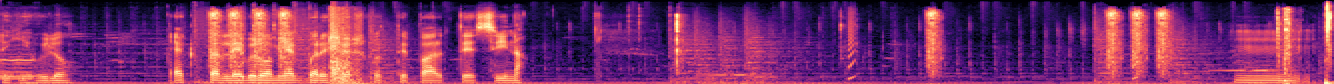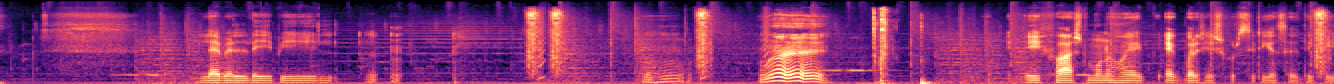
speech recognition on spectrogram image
দেখি হইল। একটা লেভেলও আমি একবারে শেষ করতে পারতেছি না। লেভেল ডেবিল এই ফার্স্ট মনে হয় একবারে শেষ করছি, ঠিক আছে, দেখি।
